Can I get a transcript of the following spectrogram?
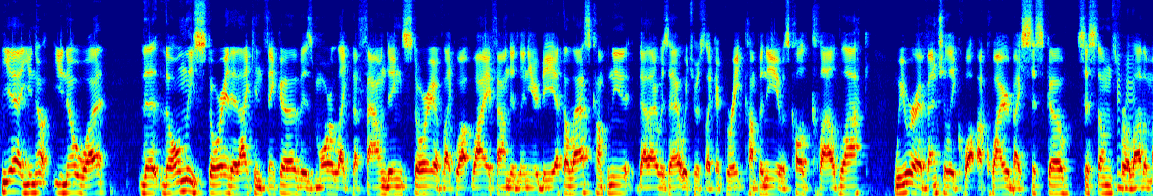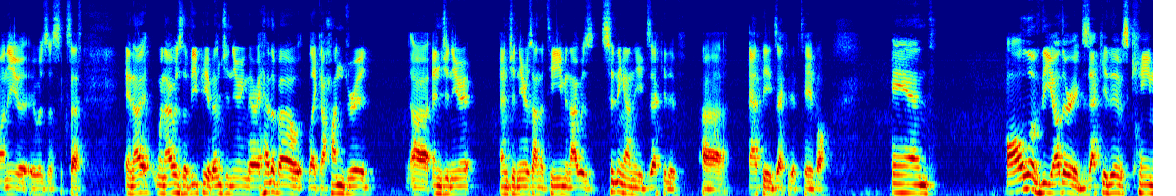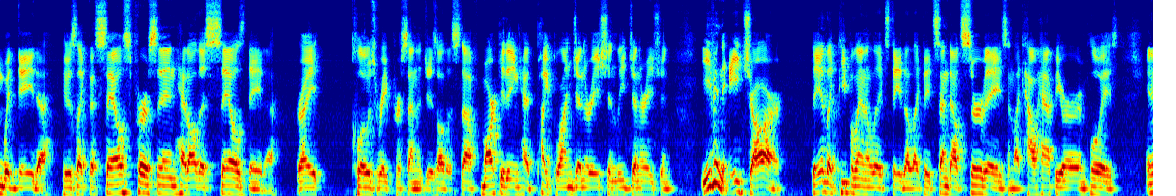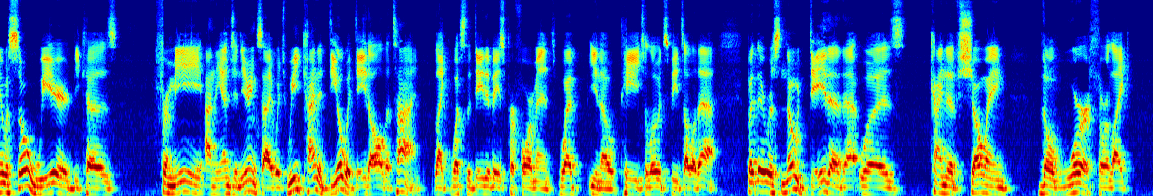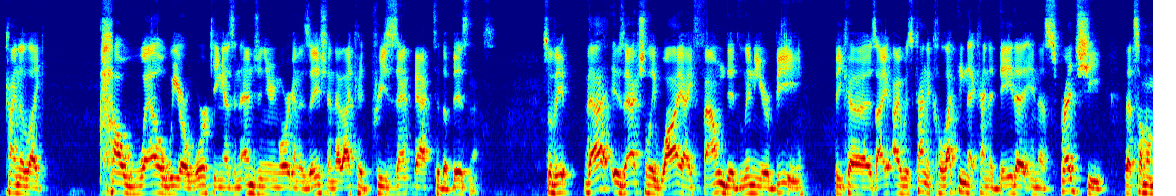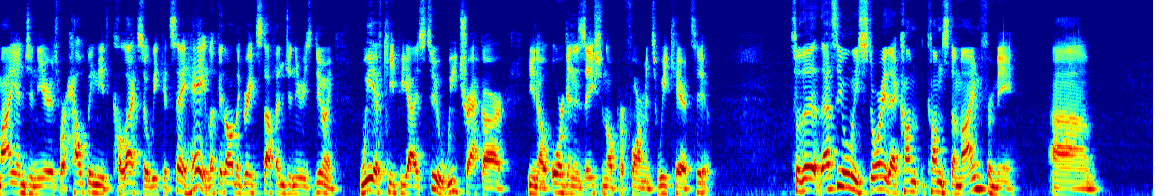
yeah you know you know what the the only story that I can think of is more like the founding story of like what why I founded LinearB. At the last company that I was at, which was like a great company, it was called CloudLock. We were eventually qu- acquired by Cisco Systems for mm-hmm. a lot of money. It, it, was a success. And I when I was the VP of engineering there, I had about like a hundred uh, engineer engineers on the team, and I was sitting on the executive uh, at the executive table, and all of the other executives came with data. It was like the salesperson had all this sales data, right? Close rate percentages, all this stuff. Marketing had pipeline generation, lead generation. Even HR, they had like people analytics data, like they'd send out surveys and like how happy are our employees. And it was so weird because for me on the engineering side, which we kind of deal with data all the time, like what's the database performance, web, you know, page load speeds, all of that. But there was no data that was kind of showing the worth or like kind of like how well we are working as an engineering organization that I could present back to the business. So the that is actually why I founded LinearB because I, I was kind of collecting that kind of data in a spreadsheet that some of my engineers were helping me to collect so we could say, hey, look at all the great stuff engineers doing. We have KPIs too. We track our, you know, organizational performance. We care too. So the, that's the only story that com- comes to mind for me um,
